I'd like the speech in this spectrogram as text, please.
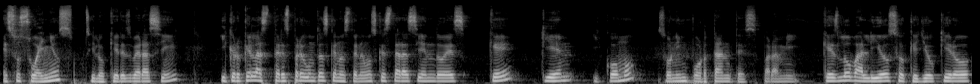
esos sueños, si lo quieres ver así. Y creo que las tres preguntas que nos tenemos que estar haciendo es qué, quién y cómo son importantes para mí. ¿Qué es lo valioso que yo quiero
